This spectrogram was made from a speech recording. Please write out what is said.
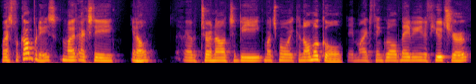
Whereas for companies, might actually, you know, uh, turn out to be much more economical. They might think, well, maybe in the future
